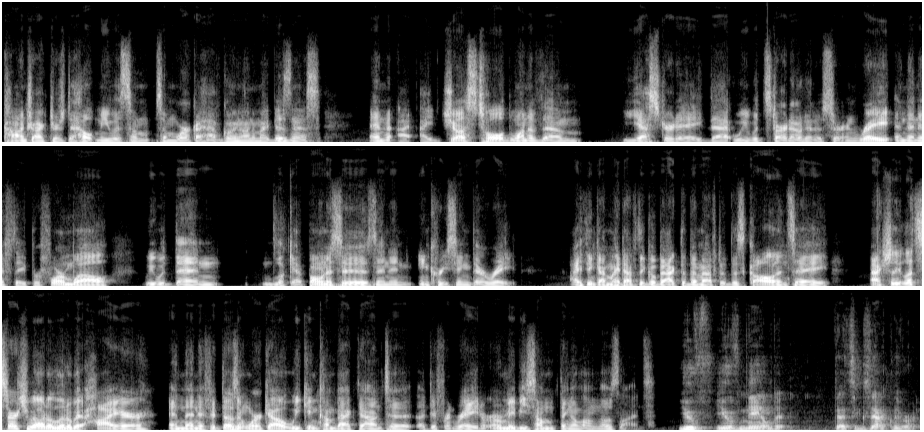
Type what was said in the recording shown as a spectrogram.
contractors to help me with some some work I have going on in my business. And I, I just told one of them yesterday that we would start out at a certain rate. And then if they perform well, we would then look at bonuses and in increasing their rate. I think I might have to go back to them after this call and say, actually, let's start you out a little bit higher. And then if it doesn't work out, we can come back down to a different rate or, or maybe something along those lines. You've you've nailed it. That's exactly right.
